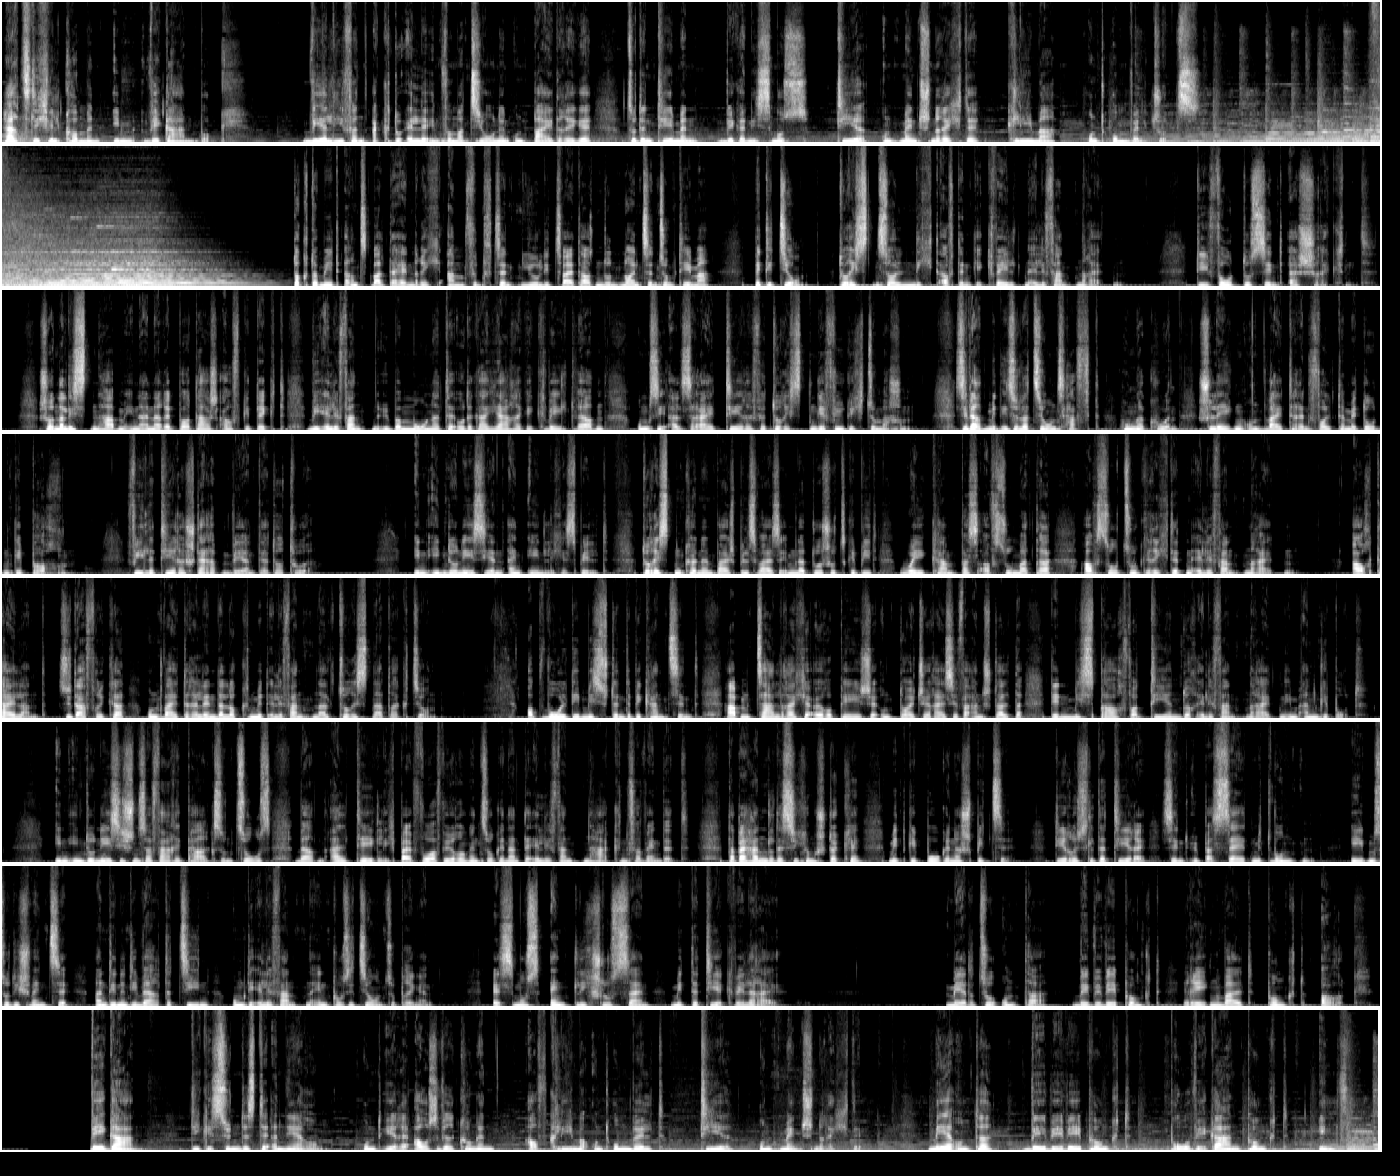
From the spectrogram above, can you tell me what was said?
Herzlich willkommen im Veganbook. Wir liefern aktuelle Informationen und Beiträge zu den Themen Veganismus, Tier- und Menschenrechte, Klima- und Umweltschutz. Dr. Med Ernst Walter Henrich am 15. Juli 2019 zum Thema Petition. Touristen sollen nicht auf den gequälten Elefanten reiten. Die Fotos sind erschreckend. Journalisten haben in einer Reportage aufgedeckt, wie Elefanten über Monate oder gar Jahre gequält werden, um sie als Reittiere für Touristen gefügig zu machen. Sie werden mit Isolationshaft, Hungerkuren, Schlägen und weiteren Foltermethoden gebrochen. Viele Tiere sterben während der Tortur. In Indonesien ein ähnliches Bild. Touristen können beispielsweise im Naturschutzgebiet Way Campas auf Sumatra auf so zugerichteten Elefanten reiten. Auch Thailand, Südafrika und weitere Länder locken mit Elefanten als Touristenattraktion. Obwohl die Missstände bekannt sind, haben zahlreiche europäische und deutsche Reiseveranstalter den Missbrauch von Tieren durch Elefantenreiten im Angebot. In indonesischen Safariparks und Zoos werden alltäglich bei Vorführungen sogenannte Elefantenhaken verwendet. Dabei handelt es sich um Stöcke mit gebogener Spitze. Die Rüssel der Tiere sind übersät mit Wunden ebenso die Schwänze, an denen die Wärter ziehen, um die Elefanten in Position zu bringen. Es muss endlich Schluss sein mit der Tierquälerei. Mehr dazu unter www.regenwald.org. Vegan, die gesündeste Ernährung und ihre Auswirkungen auf Klima und Umwelt, Tier- und Menschenrechte. Mehr unter www.provegan.info.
